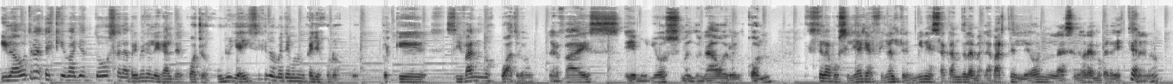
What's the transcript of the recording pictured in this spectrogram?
Y la otra es que vayan todos a la primera legal del 4 de julio y ahí sí que nos metemos en un callejón oscuro. Porque si van los cuatro, Narváez, eh, Muñoz, Maldonado y Rincón, existe la posibilidad que al final termine sacando la, la parte del león la senadora demócrata cristiana, ¿no?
